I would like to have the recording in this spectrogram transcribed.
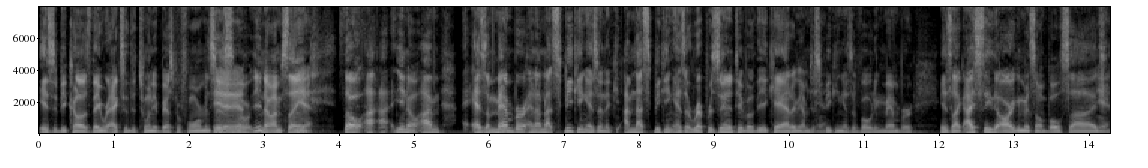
Is it because they were actually the 20 best performances? Yeah, yeah. Or, you know, I'm saying. Yeah. So I, I, you know, I'm as a member, and I'm not speaking as an, I'm not speaking as a representative of the academy. I'm just speaking as a voting member. Is like I see the arguments on both sides, Yeah.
